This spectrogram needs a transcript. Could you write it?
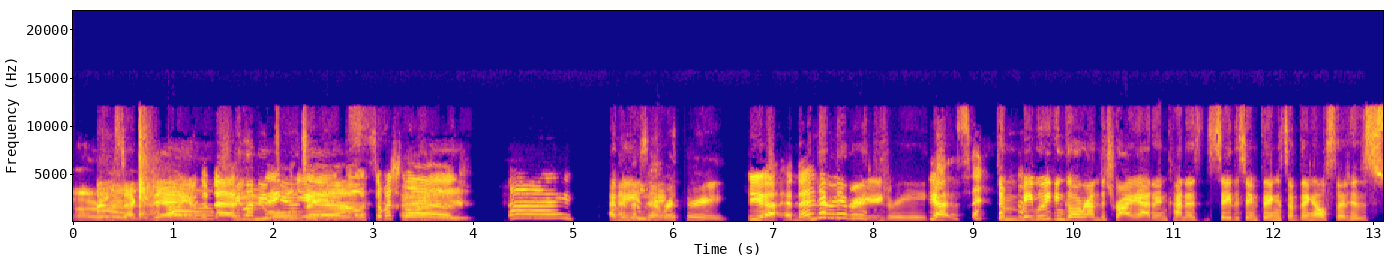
all right. Thanks, Dr. J. Oh, you're the best. We love you, you too. So much love. Bye. Bye. Amazing. And number three. Yeah, and then, and then number three. three. Yes. so maybe we can go around the triad and kind of say the same thing. Something else that has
